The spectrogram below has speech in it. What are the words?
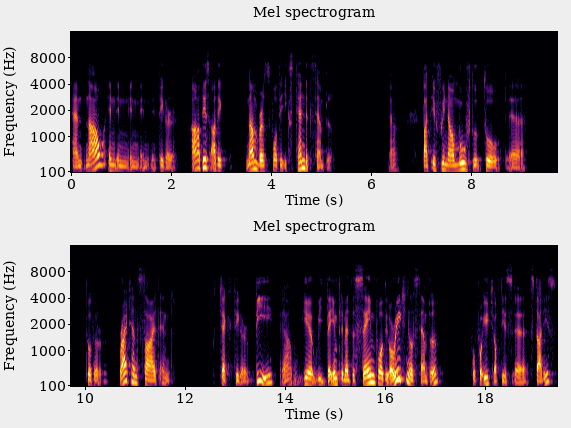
And now in in in in figure R, these are the numbers for the extended sample. Yeah, but if we now move to to uh, to the right hand side and check figure B, yeah, here we they implement the same for the original sample for for each of these uh, studies.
